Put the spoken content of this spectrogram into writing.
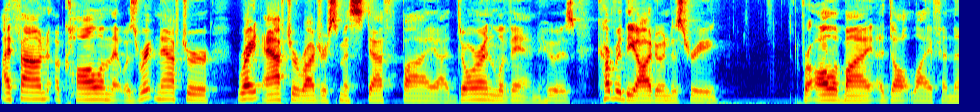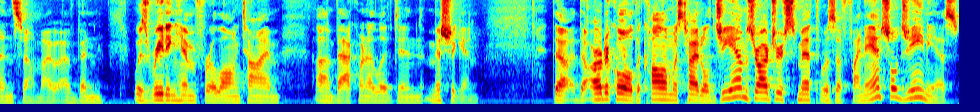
I found a column that was written after, right after Roger Smith's death by uh, Doron Levin, who has covered the auto industry for all of my adult life and then some. I, have been was reading him for a long time uh, back when I lived in Michigan. The, the article, the column was titled GM's Roger Smith was a financial genius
